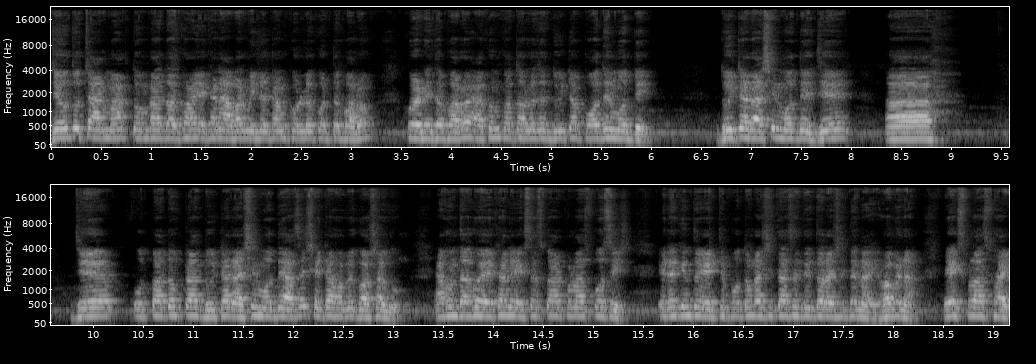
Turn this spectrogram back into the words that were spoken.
যেহেতু চার মার্ক তোমরা দরকার এখানে আবার মিডল টার্ম করলে করতে পারো, করে নিতে পারো। এখন কথা হলো যে দুইটা পদের মধ্যে, দুইটা রাশির মধ্যে যে যে উৎপাদকটা দুইটা রাশির মধ্যে আছে, সেটা হবে গসাগু। এখন দেখো এখানে এক্স স্কোয়ার প্লাস পঁচিশ, এটা কিন্তু এটি প্রথম রাশিতে আছে, দ্বিতীয় রাশিতে নাই, হবে না। এক্স প্লাস ফাইভ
